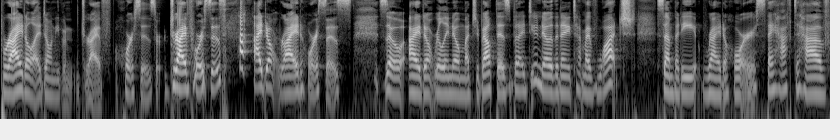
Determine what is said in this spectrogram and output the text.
bridle. I don't even drive horses or drive horses. I don't ride horses. So I don't really know much about this, but I do know that anytime I've watched somebody ride a horse, they have to have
